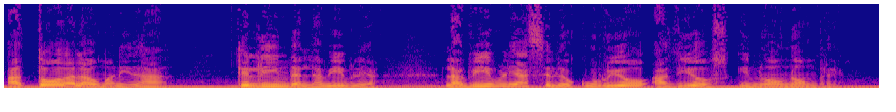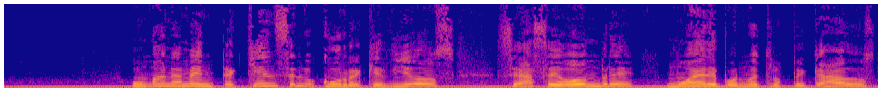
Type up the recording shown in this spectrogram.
a toda la humanidad. Qué linda es la Biblia. La Biblia se le ocurrió a Dios y no a un hombre. Humanamente, ¿a quién se le ocurre que Dios se hace hombre, muere por nuestros pecados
